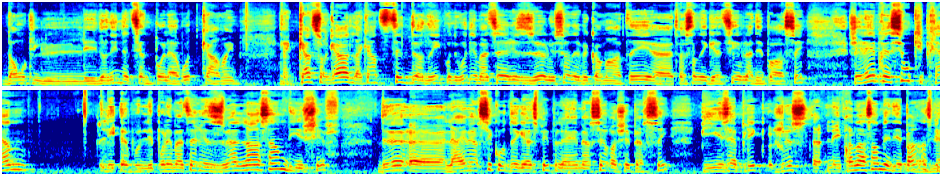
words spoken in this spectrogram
Donc, les données ne tiennent pas la route quand même. Fait quand tu regardes la quantité de données, au niveau des matières résiduelles aussi, on avait commenté euh, de façon négative l'année passée, j'ai l'impression qu'ils prennent, les, euh, pour les matières résiduelles, l'ensemble des chiffres de euh, la MRC Côte-de-Gaspé puis la MRC Rocher-Percé, puis ils appliquent juste... euh, ils prennent l'ensemble des dépenses, puis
